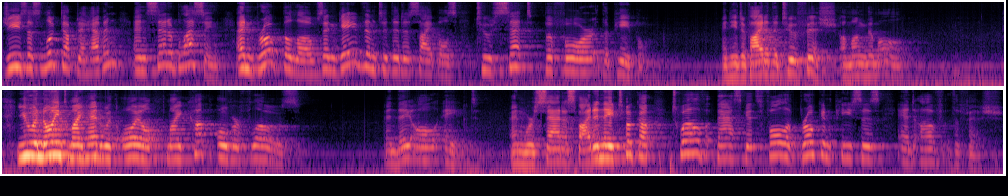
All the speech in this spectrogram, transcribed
Jesus looked up to heaven and said a blessing, and broke the loaves and gave them to the disciples to set before the people. And he divided the two fish among them all. You anoint my head with oil, my cup overflows. And they all ate and were satisfied. And they took up twelve baskets full of broken pieces and of the fish.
